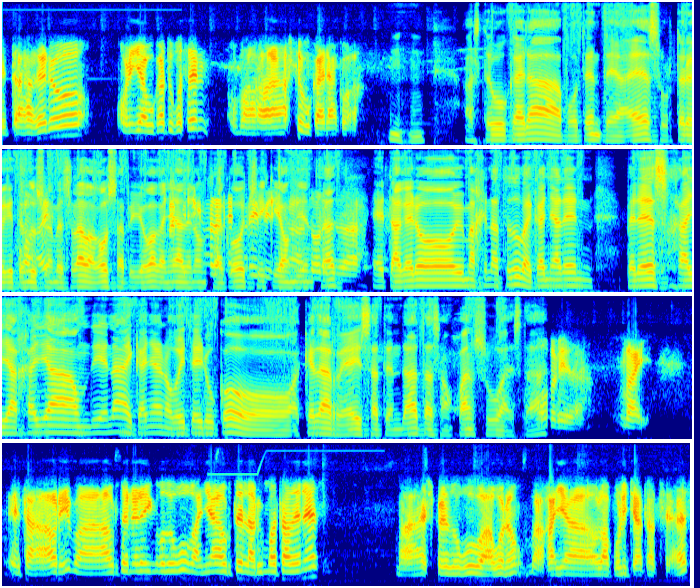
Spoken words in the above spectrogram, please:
Eta gero, hori ja bukatuko zen, ba, aste bukaerakoa. Mhm. Aste bukaera potentea, ez? Urtero egiten Bai. duzen bezala, ba, gauza pilo bat gainera denontzako, Hori txiki da. Eta gero imaginatzen du, ba, ekainaren berez jaia jaia handiena, ekainaren hogeita iruko akelarrea izaten da, eta San Juan zua, ez da? Hori da, bai. Eta hori, ba, aurten ere ingo dugu, gaina aurten larun bata denez, ba, espero dugu, ba, bueno, ba, jaia hola politxatatzea, ez?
